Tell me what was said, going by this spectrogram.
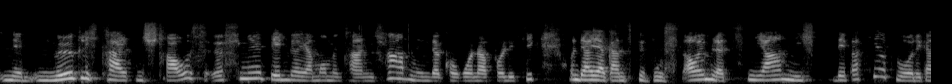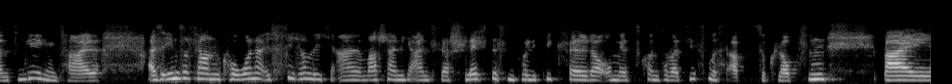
einen Möglichkeitenstrauß öffnet, den wir ja momentan nicht haben in der Corona-Politik und der ja ganz bewusst auch im letzten Jahr nicht debattiert wurde, ganz im Gegenteil. Also insofern, Corona ist sicherlich äh, wahrscheinlich eines der schlechtesten Politikfelder, um jetzt Konservatismus abzuklopfen. Bei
